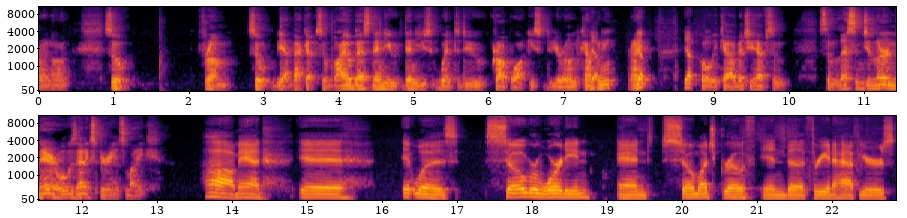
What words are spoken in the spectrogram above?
right on so from so yeah, back up. So BioBest, then you then you went to do CropWalk, you, your own company, yep. right? Yep. Yep. Holy cow! I bet you have some some lessons you learned there. What was that experience like? Oh man, it, it was so rewarding and so much growth in the three and a half years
